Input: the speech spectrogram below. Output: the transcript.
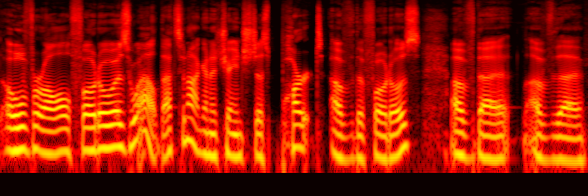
overall photo as well. That's not going to change just part of the photos of the of the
